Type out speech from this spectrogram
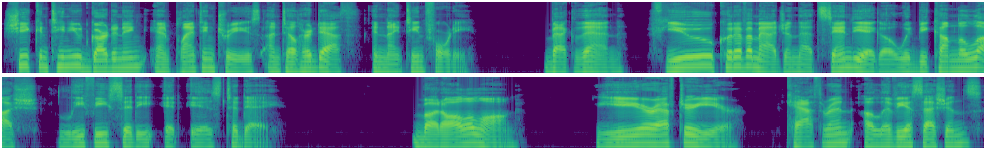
She continued gardening and planting trees until her death in 1940. Back then, few could have imagined that San Diego would become the lush, leafy city it is today. But all along, year after year, Katherine Olivia Sessions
